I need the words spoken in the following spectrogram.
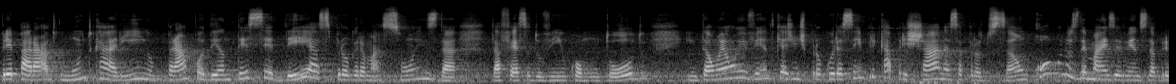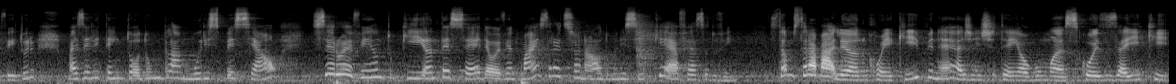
preparado com muito carinho para poder anteceder as programações da, da festa do vinho como um todo. Então é um evento que a gente procura sempre caprichar nessa produção, como nos demais eventos da prefeitura, mas ele tem todo um glamour especial de ser o evento que antecede ao evento mais tradicional do município, que é a festa do vinho. Estamos trabalhando com equipe, né? A gente tem algumas coisas aí que,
